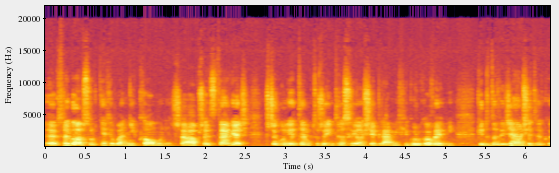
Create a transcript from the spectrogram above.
e, którego absolutnie chyba nikomu nie trzeba przedstawiać, szczególnie tym, którzy interesują się grami figurkowymi. Kiedy dowiedziałem się tylko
